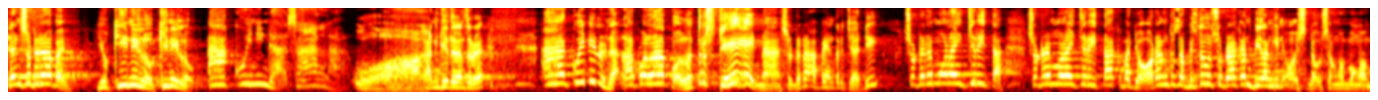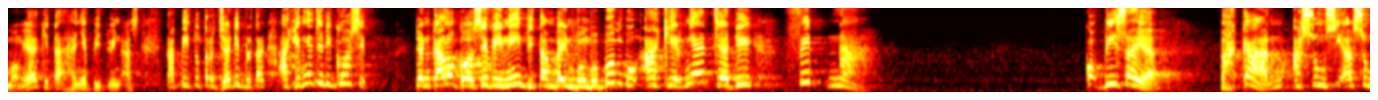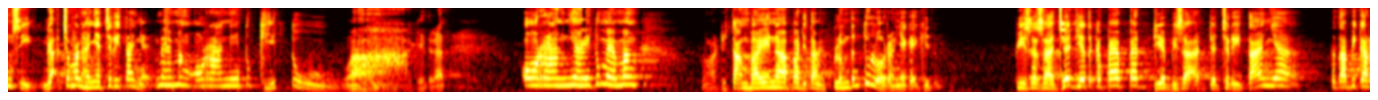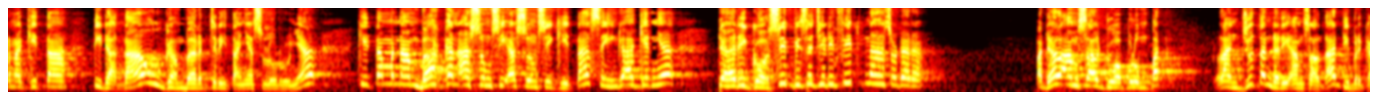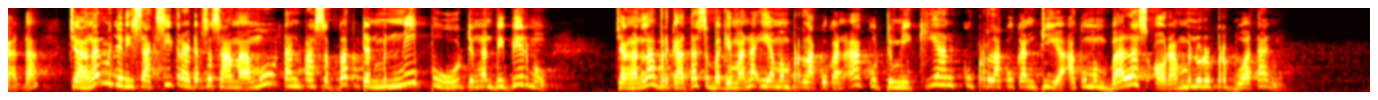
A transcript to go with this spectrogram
Dan saudara apa? Yo gini loh, gini loh. Aku ini nggak salah. Wah kan gitu kan saudara. Aku ini loh nggak lapo-lapo. Lah terus deh. Nah saudara apa yang terjadi? Saudara mulai cerita. Saudara mulai cerita kepada orang. Terus habis itu saudara akan bilang gini. Oh sudah usah ngomong-ngomong ya. Kita hanya between us. Tapi itu terjadi bertar. Akhirnya jadi gosip. Dan kalau gosip ini ditambahin bumbu-bumbu. Akhirnya jadi fitnah. Kok bisa ya? Bahkan asumsi-asumsi, nggak cuma hanya ceritanya, memang orangnya itu gitu. Wah, gitu kan. Orangnya itu memang wah, ditambahin apa ditambahin, belum tentu loh orangnya kayak gitu. Bisa saja dia kepepet, dia bisa ada ceritanya, tetapi karena kita tidak tahu gambar ceritanya seluruhnya, kita menambahkan asumsi-asumsi kita sehingga akhirnya dari gosip bisa jadi fitnah, saudara. Padahal Amsal 24 lanjutan dari Amsal tadi berkata, jangan menjadi saksi terhadap sesamamu tanpa sebab dan menipu dengan bibirmu. Janganlah berkata sebagaimana ia memperlakukan aku, demikian ku perlakukan dia. Aku membalas orang menurut perbuatannya.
